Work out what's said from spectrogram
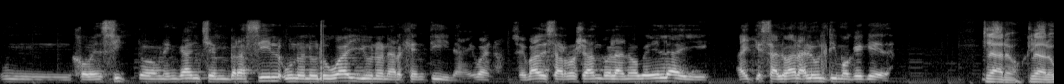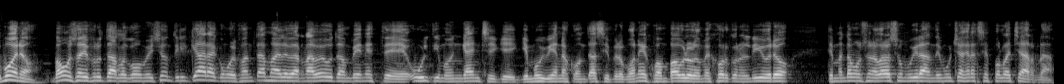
un jovencito, un enganche en Brasil, uno en Uruguay y uno en Argentina. Y bueno, se va desarrollando la novela y hay que salvar al último que queda. Claro, claro. Bueno, vamos a disfrutarlo como Misión Tilcara, como el fantasma del Bernabéu, también este último enganche que, muy bien nos contás y proponés. Juan Pablo, lo mejor con el libro. Te mandamos un abrazo muy grande. Muchas gracias por la charla.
